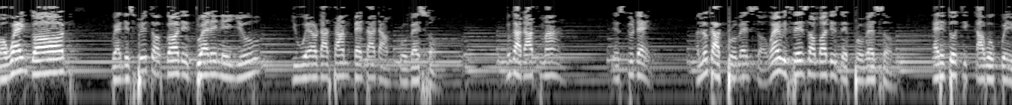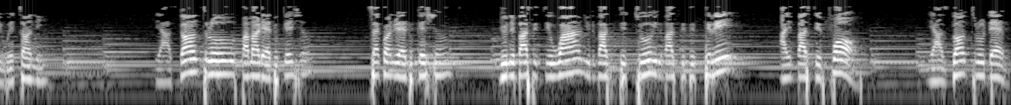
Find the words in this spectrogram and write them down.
But when God, when the Spirit of God is dwelling in you, you will understand better than professor. Look at that man, the student. And look at professor. When we say somebody is a professor, ẹni tó ti ka gbogbo. He has gone through primary education, secondary education, university one, university two, university three, and university four. He has gone through them.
